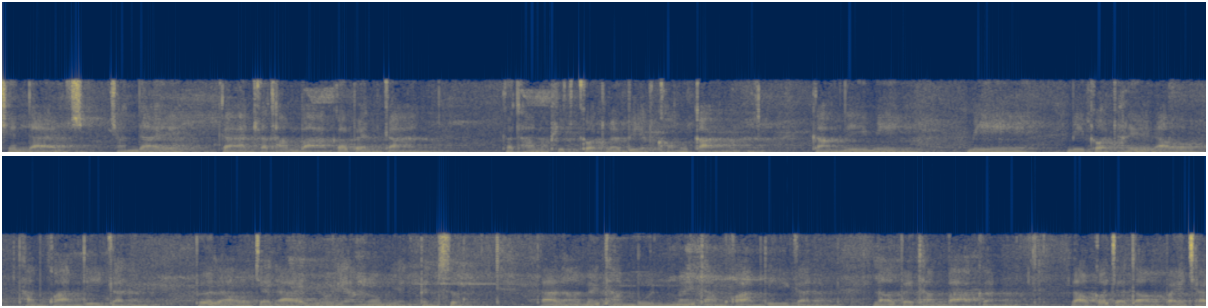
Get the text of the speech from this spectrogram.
เช่นใดฉันใดการกระทำบาปก็เป็นการกระทำผิดกฎระเบียบของกรรม กรรมนี้มีมี มีกฎให้เราทำความดีกัน เพื่อเราจะได้อยู่อย่างร่มเย็นเป็นสุข ถ้าเราไม่ทำบุญไม่ทำความดีกัน เราไปทำบาปกัน เราก็จะต้องไปใช้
